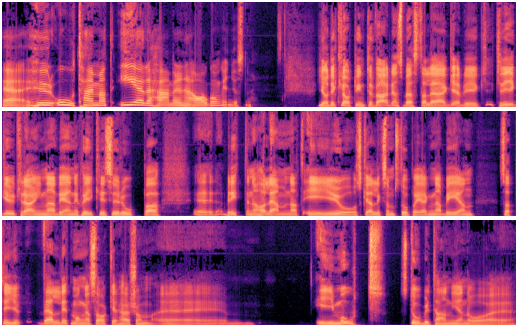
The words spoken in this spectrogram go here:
Eh, hur otajmat är det här med den här avgången just nu? Ja, det är klart, det är inte världens bästa läge. Det är krig i Ukraina, det är energikris i Europa, eh, britterna har lämnat EU och ska liksom stå på egna ben. Så att det är ju väldigt många saker här som eh, är emot Storbritannien och, eh,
